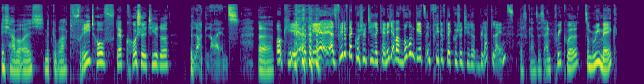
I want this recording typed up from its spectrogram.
Ich habe euch mitgebracht Friedhof der Kuscheltiere Bloodlines. Äh, okay, okay. Also Friedhof der Kuscheltiere kenne ich, aber worum geht's in Friedhof der Kuscheltiere Bloodlines? Das Ganze ist ein Prequel zum Remake,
